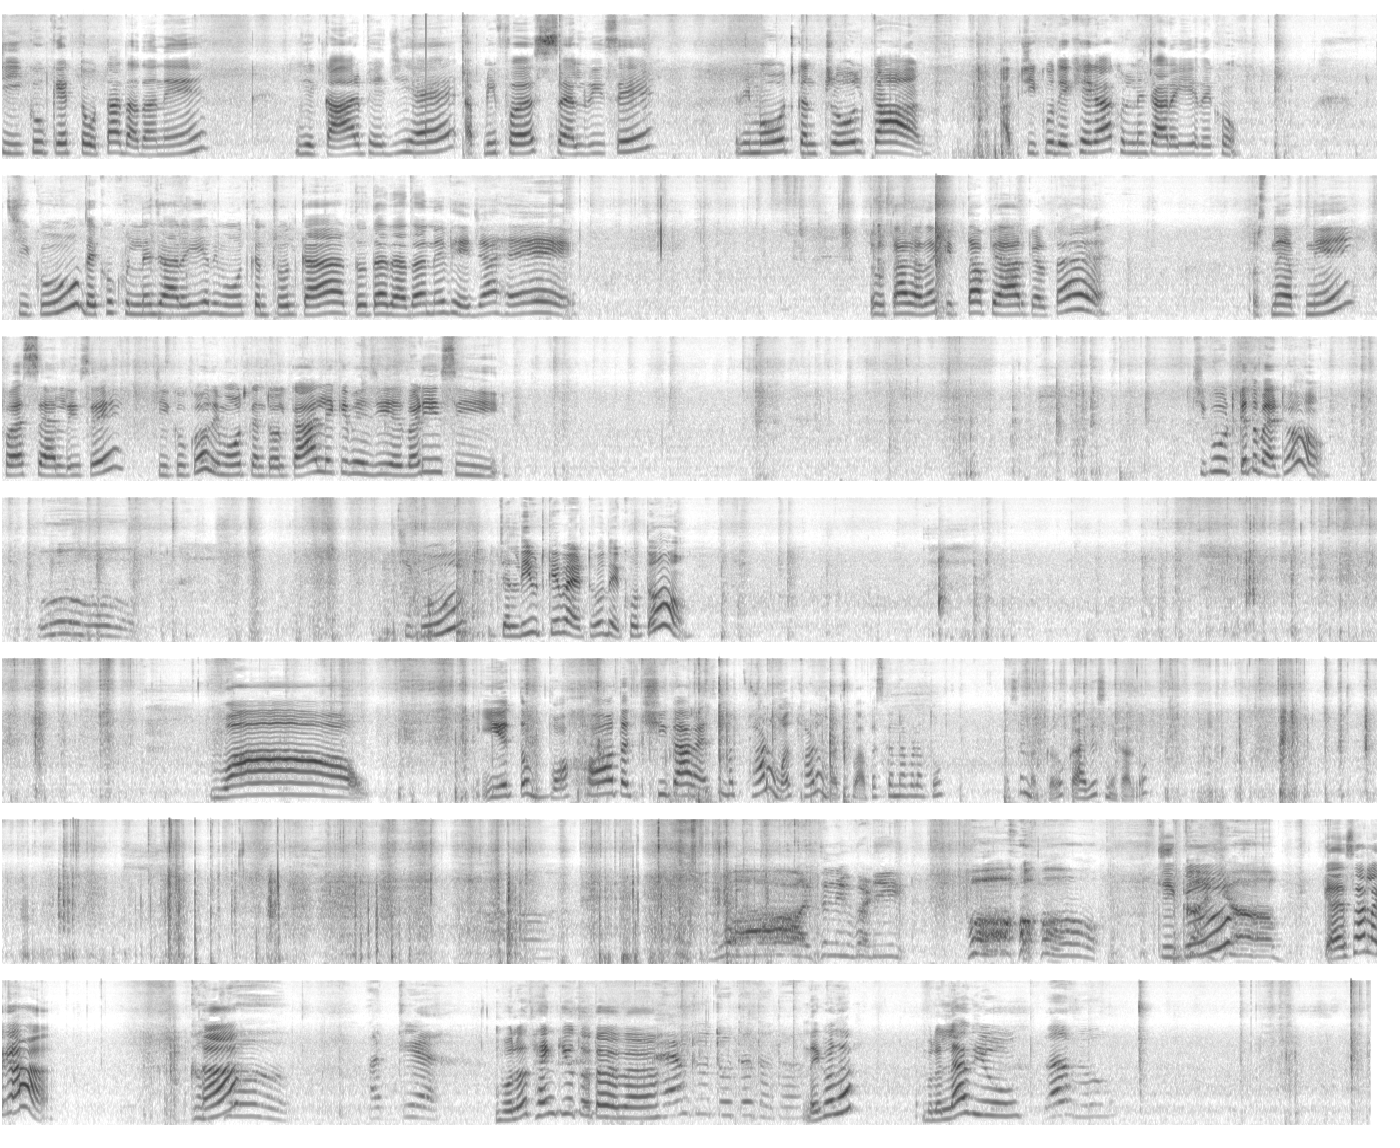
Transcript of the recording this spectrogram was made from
चीकू के तोता दादा ने ये कार भेजी है अपनी फ़र्स्ट सैलरी से रिमोट कंट्रोल कार अब चीकू देखेगा, खुलने जा रही है, देखो। चीकू, देखो, खुलने जा रही है रिमोट कंट्रोल कार तोता दादा ने भेजा है। तोता दादा कितना प्यार करता है। उसने अपने फ़र्स्ट सैलरी से चीकू को रिमोट कंट्रोल कार लेके भेजी है, बड़ी सी। चीकू, उठ के तो बैठो। चीकू, जल्दी उठ के बैठो, देखो तो। वाओ। ये तो बहुत अच्छी कार है। ऐसे मत फाड़ो मत फाड़ो मत वापस करना पड़ा तो। ऐसे मत करो कागज़ से निकालो। इतनी बड़ी। चीकू कैसा लगा? हाँ? अच्छे बोलो थैंक यू तोता दादा। थैंक यू तोता दादा। देखो सर बोलो लव यू लव यू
